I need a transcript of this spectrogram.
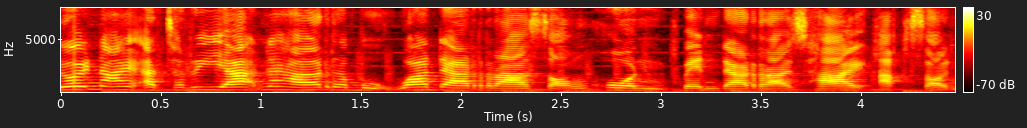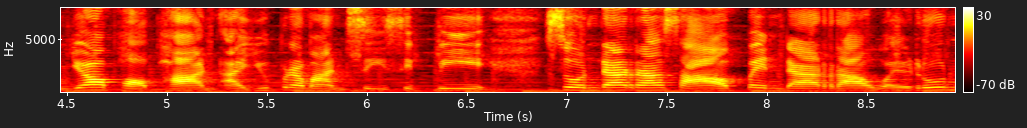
โดยนายอัจฉริยะนะคะระบุว่าดาราสองคนเป็นดาราชายอักษรย่อพอพานอายุประมาณ 40 ปี ส่วนดาราสาวเป็นดาราวัยรุ่น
